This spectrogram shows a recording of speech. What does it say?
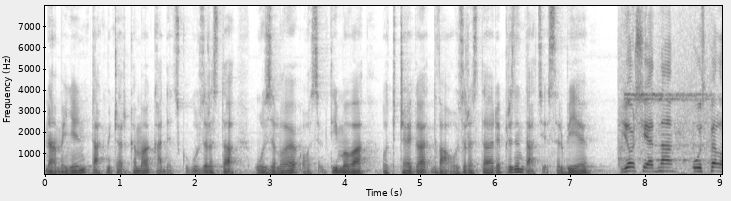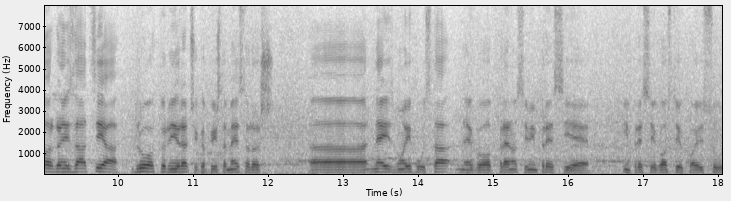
namenjen takmičarkama kadetskog uzrasta, uzelo je osam timova, od čega dva uzrasta reprezentacije Srbije. Još jedna uspela organizacija drugog turnira Čika Pišta Mesoroš ne iz mojih usta, nego prenosim impresije, impresije gostiju koji su e,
